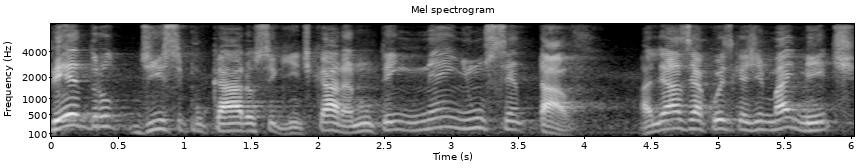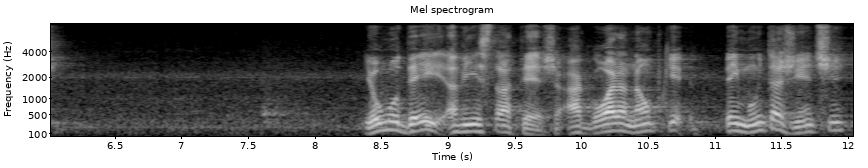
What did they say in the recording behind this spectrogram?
Pedro disse para o cara o seguinte, cara, não tem nenhum centavo. Aliás, é a coisa que a gente mais mente. Eu mudei a minha estratégia. Agora não, porque tem muita gente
